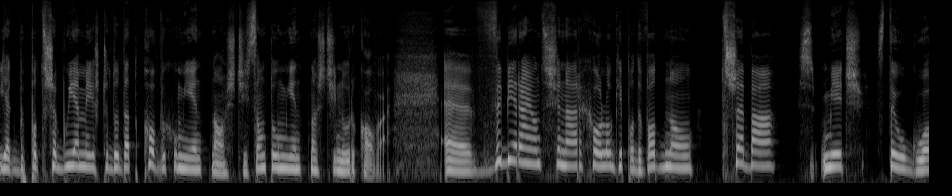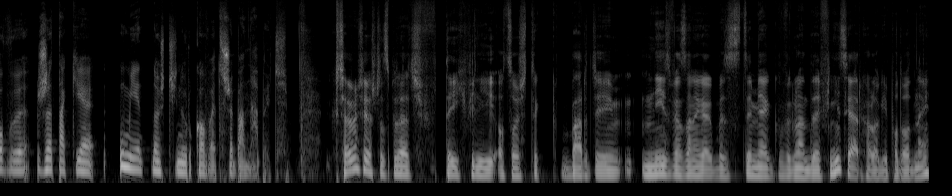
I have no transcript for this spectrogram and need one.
jakby potrzebujemy jeszcze dodatkowych umiejętności. Są to umiejętności nurkowe. E, wybierając się na archeologię podwodną, trzeba mieć z tyłu głowy, że takie umiejętności nurkowe trzeba nabyć. Chciałbym się jeszcze spytać w tej chwili o coś tak bardziej, mniej związanego jakby z tym, jak wygląda definicja archeologii podwodnej,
